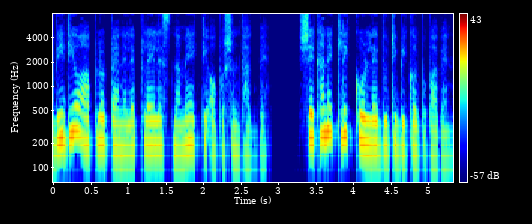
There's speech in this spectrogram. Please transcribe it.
ভিডিও আপলোড প্যানেলে প্লেলিস্ট নামে একটি অপশন থাকবে। সেখানে ক্লিক করলে দুটি বিকল্প পাবেন।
